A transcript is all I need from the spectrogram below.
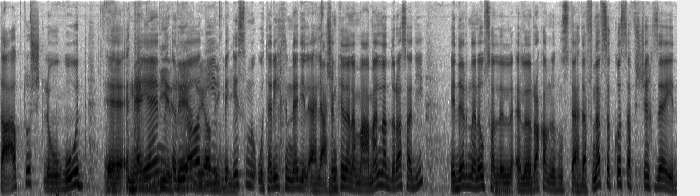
تعطش لوجود آه، كيان رياضي, رياضي. باسم وتاريخ النادي الأهلي. عشان كده لما عملنا الدراسة دي قدرنا نوصل لل- للرقم المستهدف. نفس القصة في الشيخ زايد.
